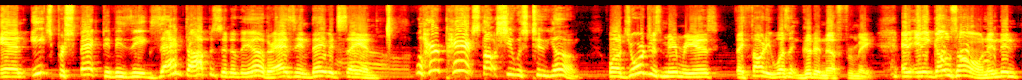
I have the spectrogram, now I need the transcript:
and each perspective is the exact opposite of the other, as in David saying, oh. Well, her parents thought she was too young. While George's memory is, they thought he wasn't good enough for me. And, and it goes on. And then,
